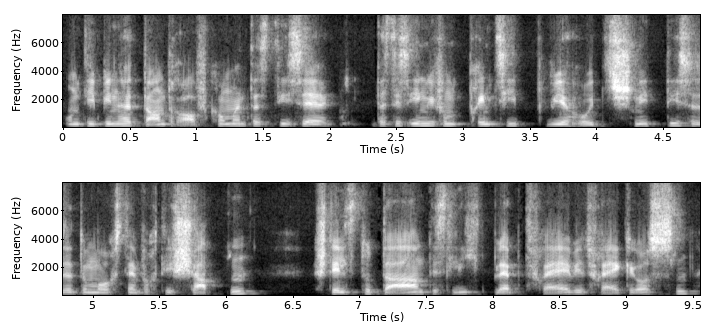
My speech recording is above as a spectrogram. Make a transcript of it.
Und ich bin halt dann draufgekommen, dass diese, dass das irgendwie vom Prinzip wie ein Holzschnitt ist, also du machst einfach die Schatten, stellst du da und das Licht bleibt frei, wird freigelassen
